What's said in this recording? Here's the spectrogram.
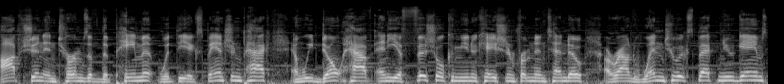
option in terms of the payment with the expansion pack, and we don't have any official communication from Nintendo around when to expect new games.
